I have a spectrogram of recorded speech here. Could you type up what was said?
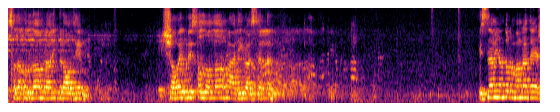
صدق الله العلي العظيم সবাই বলি সাল্লাল্লাহু আলাইহি ওয়াসাল্লাম ইসলামী আন্দোলন বাংলাদেশ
